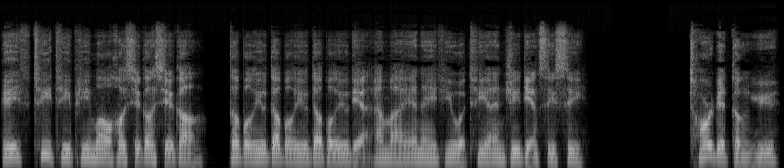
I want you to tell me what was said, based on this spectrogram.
http: 冒号斜杠斜杠 www 点 minatutng 点 cc。target 等于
